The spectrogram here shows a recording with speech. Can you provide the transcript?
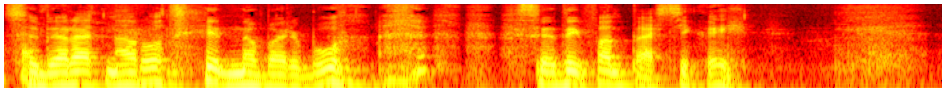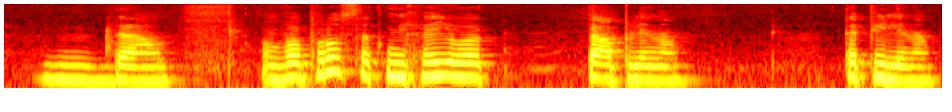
собирать народ на борьбу с этой фантастикой. Да. Вопрос от Михаила Таплина. Топилина.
